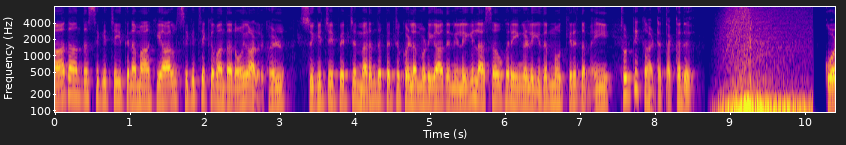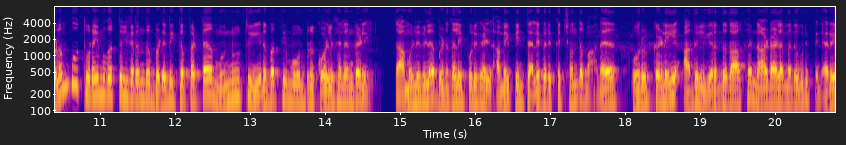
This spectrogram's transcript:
மாதாந்த சிகிச்சை தினமாகியால் சிகிச்சைக்கு வந்த நோயாளர்கள் சிகிச்சை பெற்று மருந்து பெற்றுக்கொள்ள முடியாத நிலையில் அசௌகரியங்களை எதிர்நோக்கியிருந்தமை சுட்டிக்காட்டத்தக்கது. கொழும்பு துறைமுகத்தில் இருந்து விடுவிக்கப்பட்ட முன்னூற்று இருபத்தி மூன்று கொள்கலன்களில் தமிழீழ விடுதலை புலிகள் அமைப்பின் தலைவருக்கு சொந்தமான பொருட்களே அதில் இருந்ததாக நாடாளுமன்ற உறுப்பினர்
